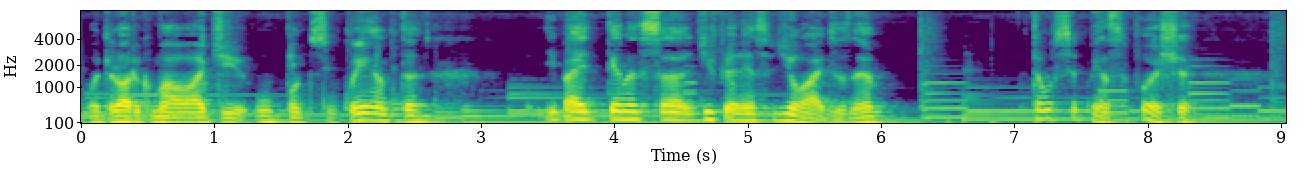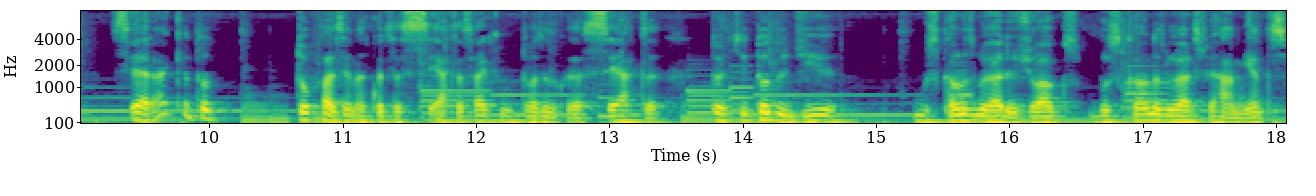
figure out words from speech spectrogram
outra hora com uma odd 1.50 e vai tendo essa diferença de odds, né? Então você pensa, poxa, será que eu tô, tô fazendo a coisa certa? Será que eu não tô fazendo a coisa certa? Tô aqui todo dia buscando os melhores jogos, buscando as melhores ferramentas,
